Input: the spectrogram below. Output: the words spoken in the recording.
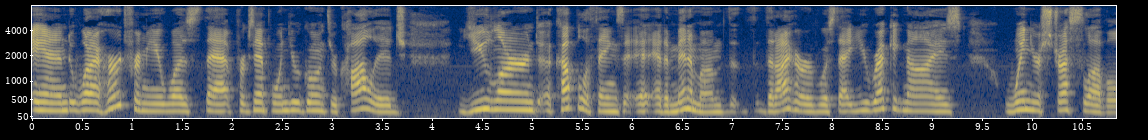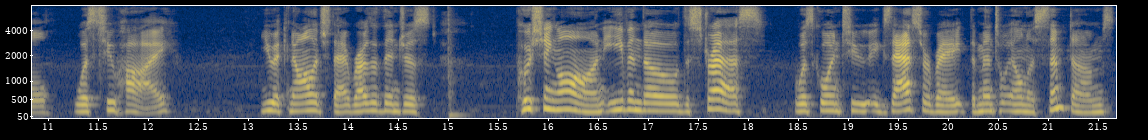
and what I heard from you was that, for example, when you were going through college, you learned a couple of things at, at a minimum th- that I heard was that you recognized when your stress level was too high. You acknowledged that rather than just pushing on, even though the stress was going to exacerbate the mental illness symptoms,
